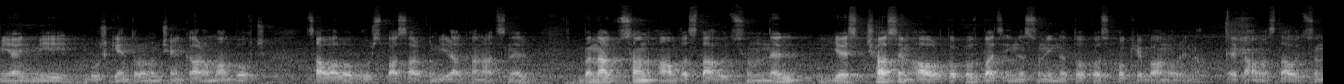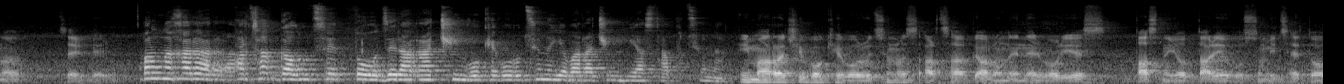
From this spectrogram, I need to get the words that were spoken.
միայն մի բուժ կենտրոնում չեն կարող ամբողջ ցավալով բուժ սպասարկում իրականացնել բնակության անվստահությունն էլ ես չասեմ 100%, բայց 99% հոգեբանորեն է։ Այդ անվստահությունը ձեր բերում։ Պարոն նախարար, Արցախ գալուց հետո ձեր առաջին ողջավորությունը եւ առաջին հիասթափությունը։ Իմ առաջին ողջավորությունս Արցախ գալուն էներ, որ ես 17 տարի ուսումից հետո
